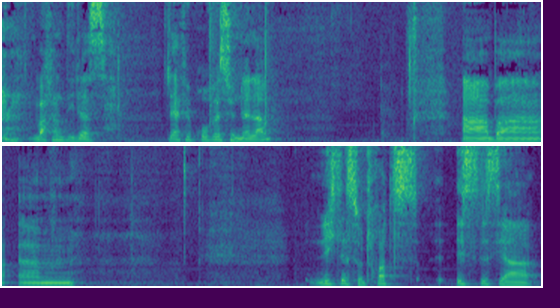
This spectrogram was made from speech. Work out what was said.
machen die das sehr viel professioneller. Aber ähm, Nichtsdestotrotz ist es ja,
